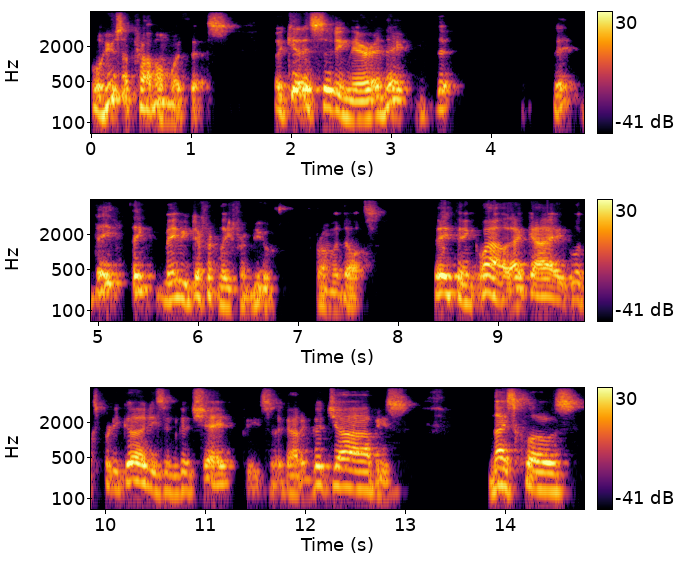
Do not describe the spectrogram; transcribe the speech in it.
Well, here's a problem with this. The kid is sitting there and they, they, they think maybe differently from you, from adults. They think, wow, that guy looks pretty good. He's in good shape. He's got a good job. He's nice clothes.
